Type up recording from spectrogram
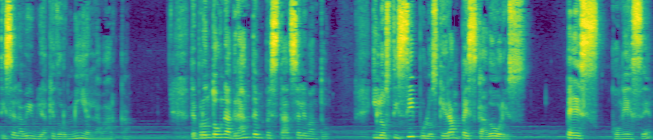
dice la Biblia, que dormía en la barca. De pronto una gran tempestad se levantó y los discípulos que eran pescadores, pez con ese,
